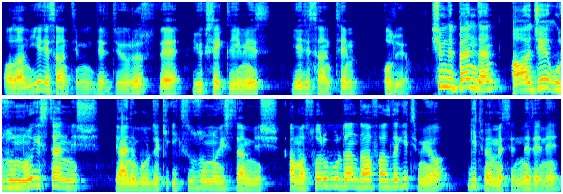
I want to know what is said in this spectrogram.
olan 7 santimdir diyoruz ve yüksekliğimiz 7 santim oluyor. Şimdi benden AC uzunluğu istenmiş. Yani buradaki x uzunluğu istenmiş ama soru buradan daha fazla gitmiyor. Gitmemesinin nedeni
